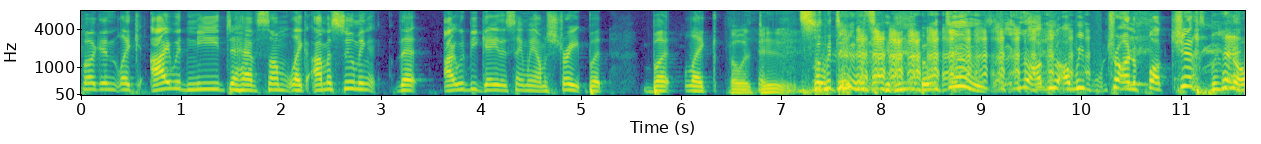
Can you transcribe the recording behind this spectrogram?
fucking like I would need to have some like I'm assuming that I would be gay the same way I'm straight, but but like But with dudes. but with dudes, but with dudes, you know, I'll be, I'll be trying to fuck chicks, but you know,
